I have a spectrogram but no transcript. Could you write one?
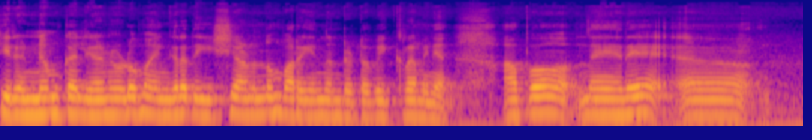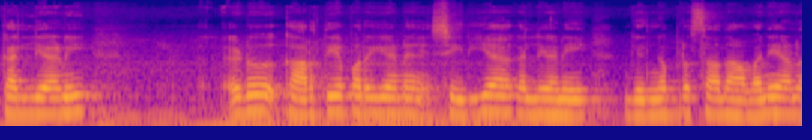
കിരണിനും കല്യാണിയോട് ഭയങ്കര ദേഷ്യമാണെന്നും പറയുന്നുണ്ട് കേട്ടോ വിക്രമിന്. അപ്പോൾ നേരെ കല്യാണി എടോ കാർത്തിയെ പറയാണ് ശരിയാ കല്യാണി ഗംഗപ്രസാദ് അവനെയാണ്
